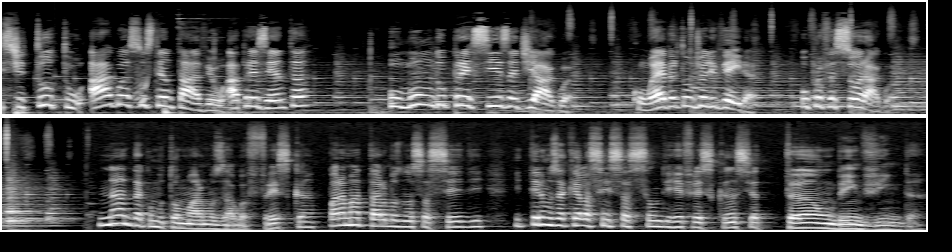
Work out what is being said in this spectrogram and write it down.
Instituto Água Sustentável apresenta O Mundo Precisa de Água, com Everton de Oliveira, o professor Água. Nada como tomarmos água fresca para matarmos nossa sede e termos aquela sensação de refrescância tão bem-vinda.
